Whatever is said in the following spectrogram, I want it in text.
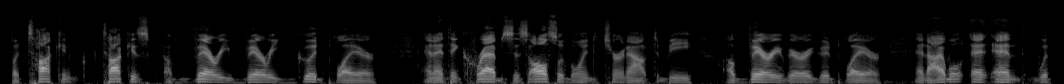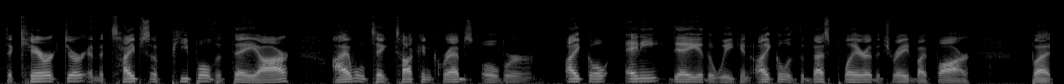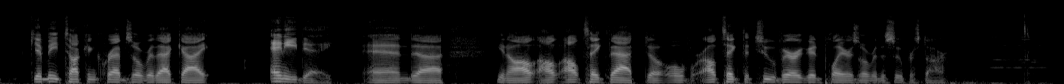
but Tuch and Tuch is a very very good player, and I think Krebs is also going to turn out to be a very very good player. And I will, and, and with the character and the types of people that they are, I will take Tuch and Krebs over Eichel any day of the week. And Eichel is the best player of the trade by far. But give me Tuch and Krebs over that guy any day. And, uh, you know, I'll, I'll, I'll take that uh, over. I'll take the two very good players over the superstar.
